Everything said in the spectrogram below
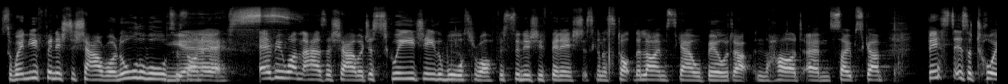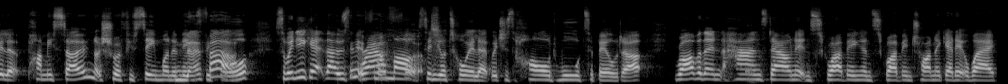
So when you finish the shower and all the water's on it, everyone that has a shower, just squeegee the water off as soon as you finish. It's going to stop the lime scale build up and the hard um, soap scum. This is a toilet pumice stone. Not sure if you've seen one of these Never. before. So when you get those Seen it from brown marks foot. in your toilet, which is hard water build-up, rather than hands down it and scrubbing and scrubbing, trying to get it away,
